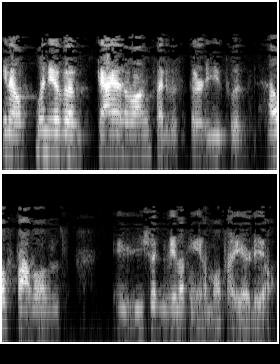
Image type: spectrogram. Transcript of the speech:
you know, when you have a guy on the wrong side of his 30s with health problems, you, you shouldn't be looking at a multi-year deal.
